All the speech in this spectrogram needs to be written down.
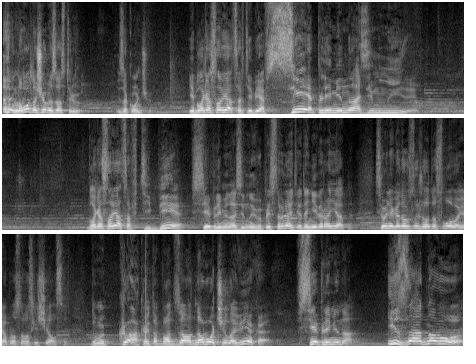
Но ну вот на чем я заострю и закончу. «И благословятся в тебя все племена земные». Благословятся в тебе все племена земные. Вы представляете, это невероятно. Сегодня, когда услышал это слово, я просто восхищался. Думаю, как это вот за одного человека все племена? Из-за одного.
